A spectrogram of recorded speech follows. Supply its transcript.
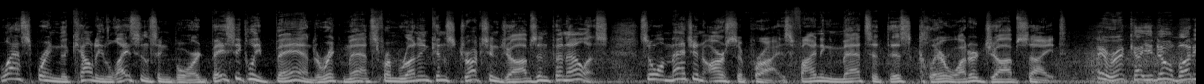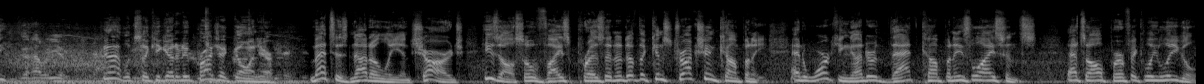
Last spring, the county licensing board basically banned Rick Metz from running construction jobs in Pinellas. So imagine our surprise finding Metz at this Clearwater job site. Hey, Rick, how you doing, buddy? Good, how are you? Good. Looks like you got a new project going here. Metz is not only in charge, he's also vice president of the construction company and working under that company's license. That's all perfectly legal,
